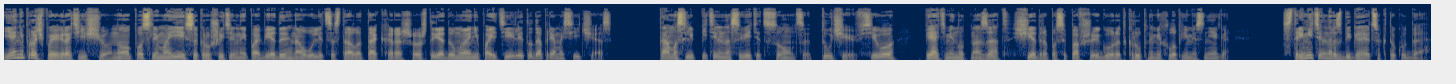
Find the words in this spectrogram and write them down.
Я не прочь поиграть еще, но после моей сокрушительной победы на улице стало так хорошо, что я думаю, а не пойти ли туда прямо сейчас. Там ослепительно светит солнце, тучи, всего пять минут назад, щедро посыпавшие город крупными хлопьями снега, стремительно разбегаются кто куда,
